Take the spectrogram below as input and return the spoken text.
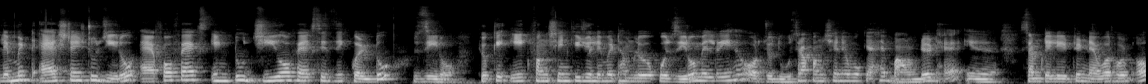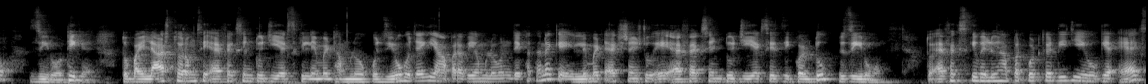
Limit x tends to zero f of x into g of x is equal to zero क्योंकि एक फ़ंक्शन की जो लिमिट हम लोगों को ज़ीरो मिल रही है और जो दूसरा फ़ंक्शन है वो क्या है? बाउंडेड है some deleted neighbourhood of zero ठीक है? तो बाई लास्ट थ्योरम से f x into g x की लिमिट हम लोगों को ज़ीरो हो जाएगी। यहाँ पर अभी हम लोगों ने देखा था ना कि limit x tends to a f x into g x is equal to zero तो एफ़ एक्स की वैल्यू यहाँ पर पुट कर दीजिए हो गया एक्स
